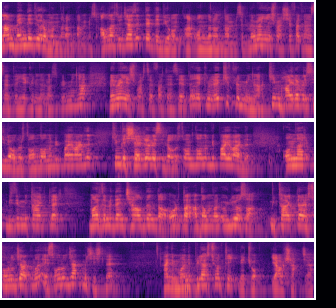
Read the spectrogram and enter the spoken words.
Lan ben de diyorum onlar ondan mesul. Allah Zülce Hazretleri de diyor onlar, onlar ondan mesul. Ve men yeşfah şefaten haseneten yekünle nasibim minha. Ve men yeşfah şefaten seyyeden yekünle kiflüm minha. Kim hayra vesile olursa onda onun bir payı vardır. Kim de şerre vesile olursa onda onun bir payı vardır. Onlar bizim müteahhitler malzemeden çaldığında orada adamlar ölüyorsa müteahhitlere sorulacak mı? E sorulacakmış işte. Hani manipülasyon tekniği çok yavşakça.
